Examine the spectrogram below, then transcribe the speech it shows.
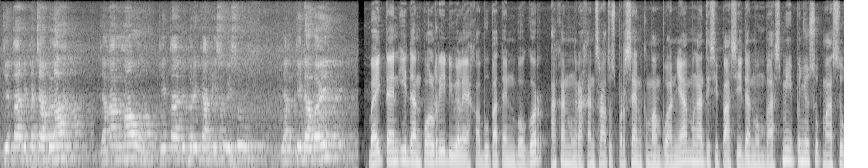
kita dipecah belah Jangan mau kita diberikan isu-isu yang tidak baik. Baik TNI dan Polri di wilayah Kabupaten Bogor akan mengerahkan 100% kemampuannya mengantisipasi dan membasmi penyusup masuk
